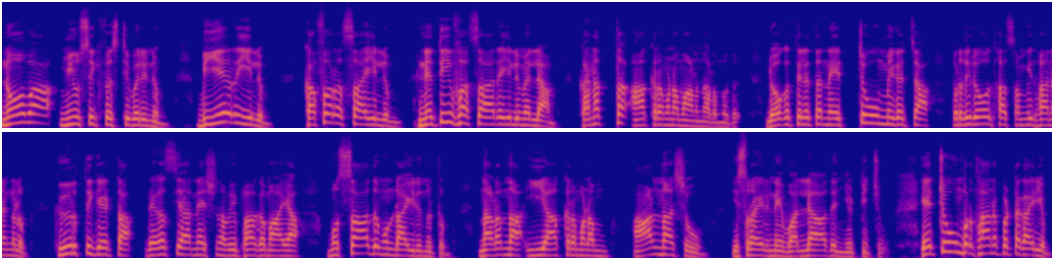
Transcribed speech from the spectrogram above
നോവ മ്യൂസിക് ഫെസ്റ്റിവലിനും ബിയേറിയിലും കഫറസായിലും നതീഫ് ഹസാരയിലുമെല്ലാം കനത്ത ആക്രമണമാണ് നടന്നത്. ലോകത്തിലെ തന്നെ ഏറ്റവും മികച്ച പ്രതിരോധ സംവിധാനങ്ങളും കീർത്തികേട്ട രഹസ്യാന്വേഷണ വിഭാഗമായ മൊസാദും ഉണ്ടായിരുന്നിട്ടും നടന്ന ഈ ആക്രമണം ആൾനാശവും ഇസ്രായേലിനെ വല്ലാതെ ഞെട്ടിച്ചു. ഏറ്റവും പ്രധാനപ്പെട്ട കാര്യം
